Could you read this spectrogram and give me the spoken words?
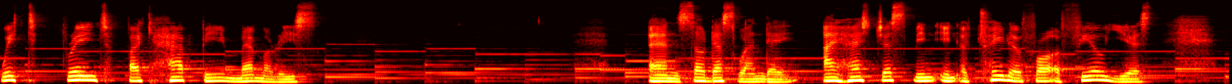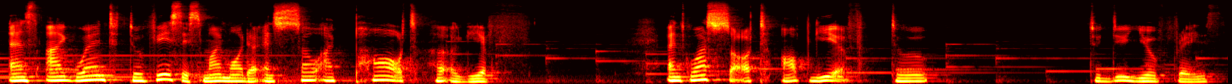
which brings back happy memories. And so that's one day. I had just been in Australia for a few years as I went to visit my mother and so I bought her a gift. And what sort of gift to to do you friends?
